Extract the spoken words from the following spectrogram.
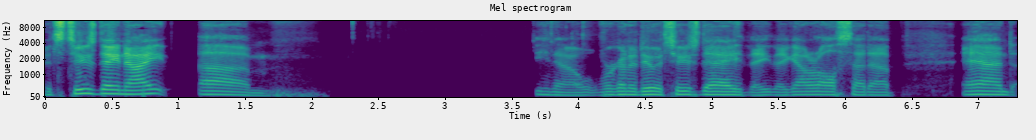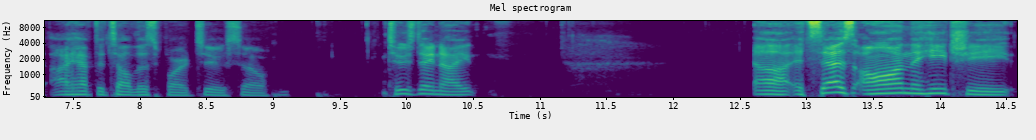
it's Tuesday night. Um, you know, we're gonna do it Tuesday. They they got it all set up. And I have to tell this part too. So Tuesday night. Uh, it says on the heat sheet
